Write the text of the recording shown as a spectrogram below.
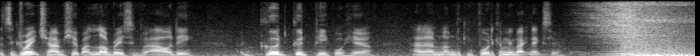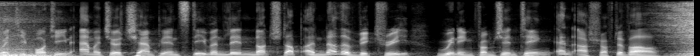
it's a great championship. I love racing for Audi good, good people here, and I'm, I'm looking forward to coming back next year. 2014 amateur champion Stephen Lin notched up another victory, winning from Jin Ting and Ashraf Deval.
